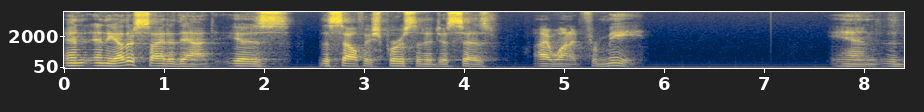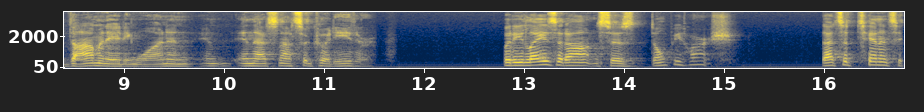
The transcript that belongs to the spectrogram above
And, and the other side of that is the selfish person that just says, I want it for me. and the dominating one, and, and, and that's not so good either. But he lays it out and says, Don't be harsh. That's a tendency.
